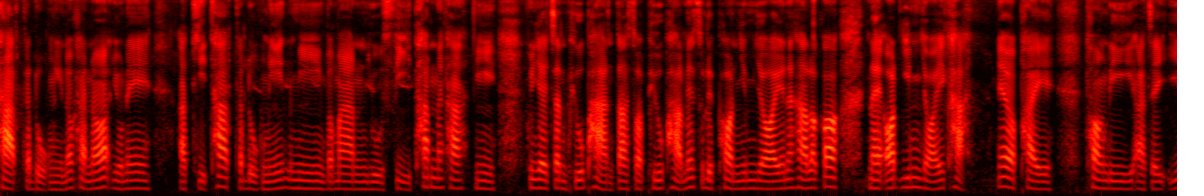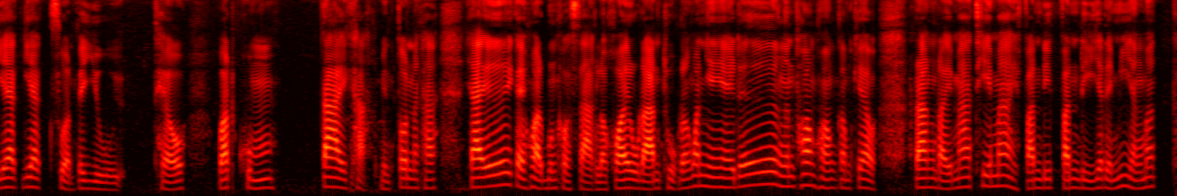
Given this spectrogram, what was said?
ถาดกระดูกนี้เนาะค่ะเนาะอยู่ในอัฐิธาตุกระดูกนี้มีประมาณอยู่สี่ท่านนะคะ มีคุณยายจันผิวผ่านตาสวัสดผิวผ่านแม่สุริพรยิ้มย้อยนะคะ แล้วก็นายออดยิ้มย้อยค่ะแม่ประภัยทองดีอาจจะแยกแยกส่วนไปอยู่แถววัดคุ้ม ใต้ค่ะ เป็นต้นนะคะ ยายเอ้ยไก่หอดบุญขอสากเราคอยลูกหลานถูกรางวัลใหญ่ๆเด้อเงินทองหองกำแก้วรังไหลมาเที่มาให้ฟันดีฟันดีอย่าได้มีอย่างมาก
